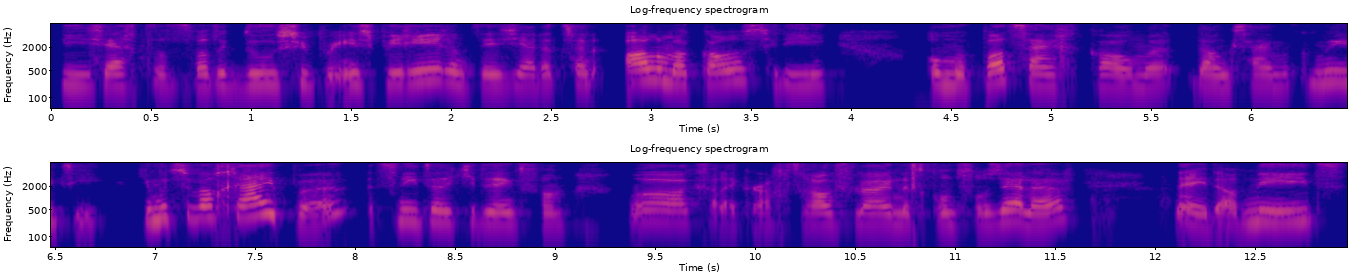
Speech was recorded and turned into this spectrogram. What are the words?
Die zegt dat wat ik doe super inspirerend is. Ja, dat zijn allemaal kansen die op mijn pad zijn gekomen dankzij mijn community. Je moet ze wel grijpen. Het is niet dat je denkt van, oh, ik ga lekker achteroverleunen, het komt vanzelf. Nee, dat niet.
